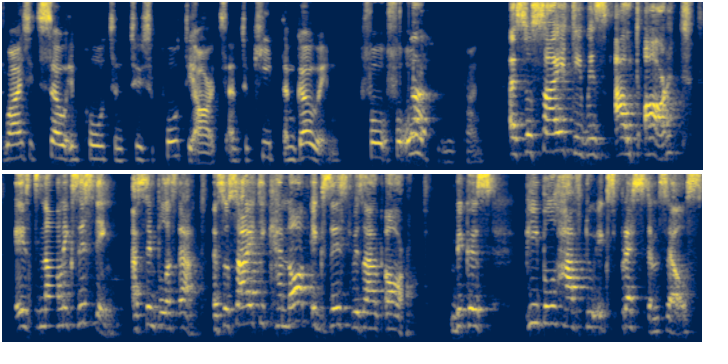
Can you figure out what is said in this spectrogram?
why is it so important to support the arts and to keep them going for, for all of them? A society without art is non-existing as simple as that. A society cannot exist without art because people have to express themselves.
